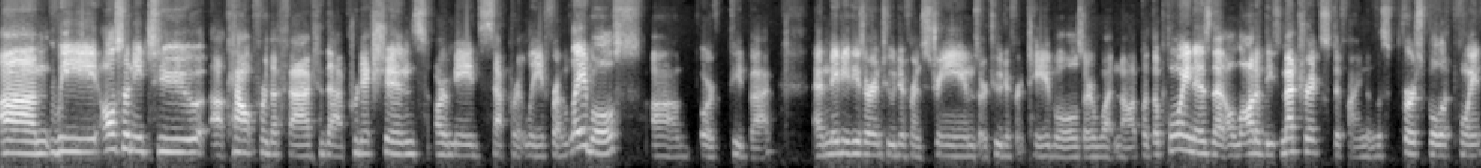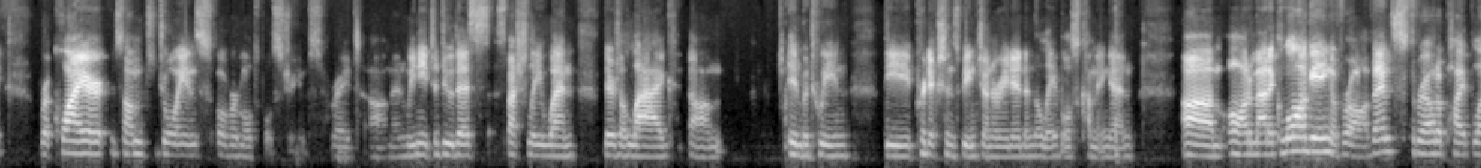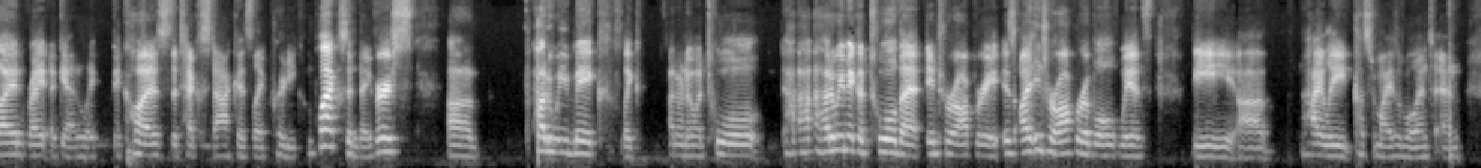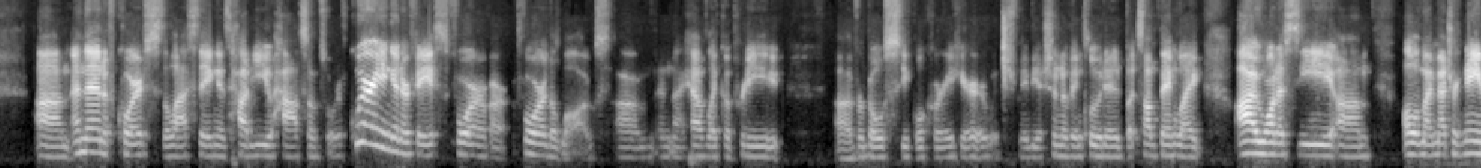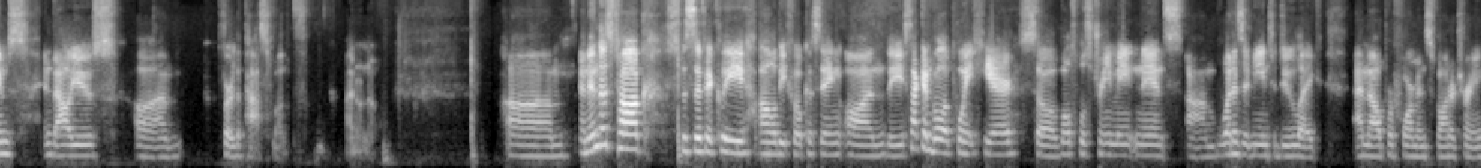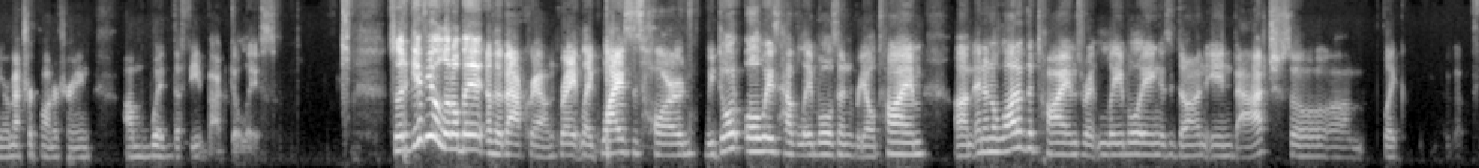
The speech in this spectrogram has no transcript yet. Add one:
Um, we also need to account for the fact that predictions are made separately from labels um, or feedback. And maybe these are in two different streams or two different tables or whatnot. But the point is that a lot of these metrics defined in this first bullet point require some joins over multiple streams, right? Um, and we need to do this, especially when there's a lag um, in between the predictions being generated and the labels coming in. Um, automatic logging of raw events throughout a pipeline, right? Again, like because the tech stack is like pretty complex and diverse. Uh, how do we make like I don't know a tool? how do we make a tool that interoperate is uh, interoperable with the uh, highly customizable end to end? Um, and then, of course, the last thing is how do you have some sort of querying interface for our, for the logs? Um, and I have like a pretty uh, verbose SQL query here, which maybe I shouldn't have included, but something like I want to see um, all of my metric names and values um, for the past month. I don't know. Um, and in this talk, specifically, I'll be focusing on the second bullet point here. So multiple stream maintenance, um, what does it mean to do like ML performance monitoring or metric monitoring um, with the feedback delays? So to give you a little bit of a background, right? Like why is this hard? We don't always have labels in real time. Um, and in a lot of the times, right, labeling is done in batch. So um, like,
